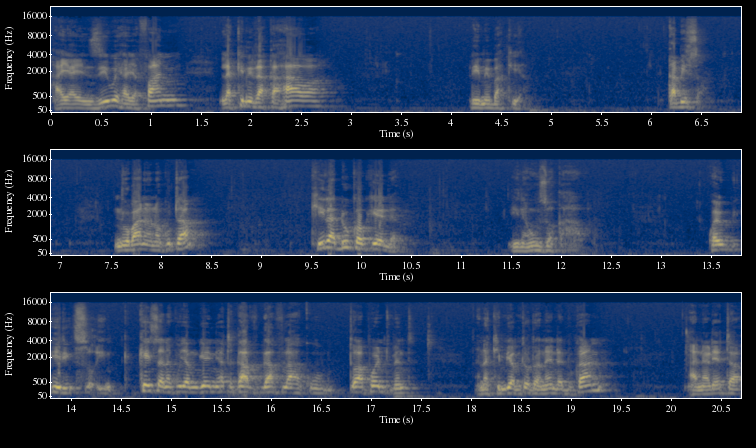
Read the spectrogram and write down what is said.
hayaenziwi, hayafanywi, lakini la kahawa limebakia kabisa. Ndio bana unakuta kila duka ukienda inauzwa kahawa. Kwa hiyo ili so, in anakuja mgeni hata ghafla kutoa appointment, anakimbia mtoto anaenda dukani analeta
